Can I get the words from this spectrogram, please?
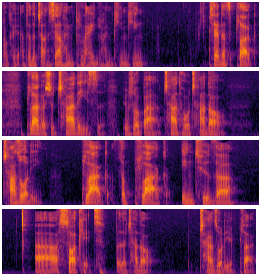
OK 啊，它的长相很 plain，就很平平。下一个单词 plug，plug 是插的意思，比如说把插头插到插座里，plug the plug into the 啊 socket，把它插到插座里面，plug。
